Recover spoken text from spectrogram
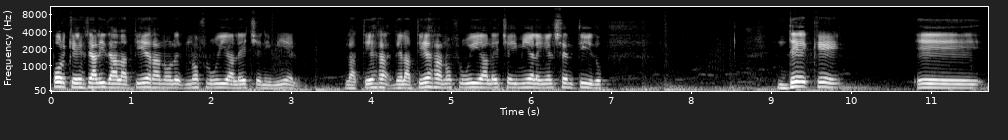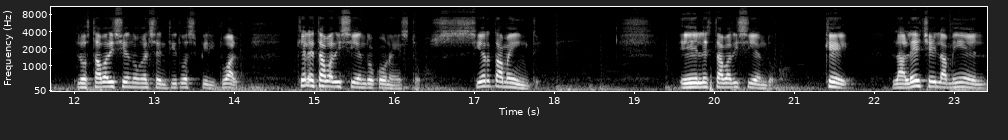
Porque en realidad la tierra no, no fluía leche ni miel, la tierra, de la tierra no fluía leche y miel en el sentido de que eh, lo estaba diciendo en el sentido espiritual. ¿Qué le estaba diciendo con esto? Ciertamente, él estaba diciendo que la leche y la miel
